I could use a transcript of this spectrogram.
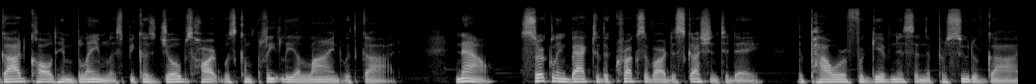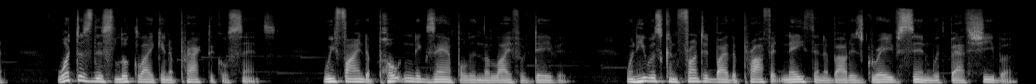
God called him blameless because Job's heart was completely aligned with God. Now, circling back to the crux of our discussion today, the power of forgiveness and the pursuit of God, what does this look like in a practical sense? We find a potent example in the life of David. When he was confronted by the prophet Nathan about his grave sin with Bathsheba,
